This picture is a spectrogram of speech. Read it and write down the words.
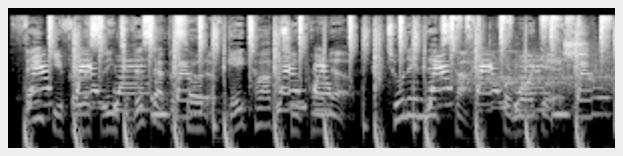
Thank you for listening to this episode of Gay Talk 2.0. Tune in next time for more dish.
